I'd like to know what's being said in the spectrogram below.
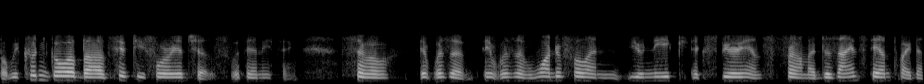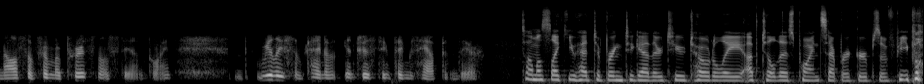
but we couldn't go above 54 inches with anything. So it was a it was a wonderful and unique experience from a design standpoint and also from a personal standpoint. Really, some kind of interesting things happened there. It's almost like you had to bring together two totally, up till this point, separate groups of people.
